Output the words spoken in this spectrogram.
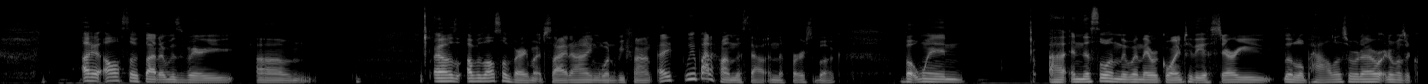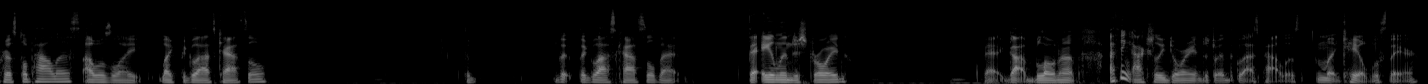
I also thought it was very, um, I was I was also very much side eyeing when we found I we might have found this out in the first book, but when uh in this one when they were going to the Asteri little palace or whatever and it was a crystal palace, I was like like the glass castle. The the, glass castle that that Aelin destroyed that got blown up. I think actually Dorian destroyed the glass palace and like Chaol was there.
